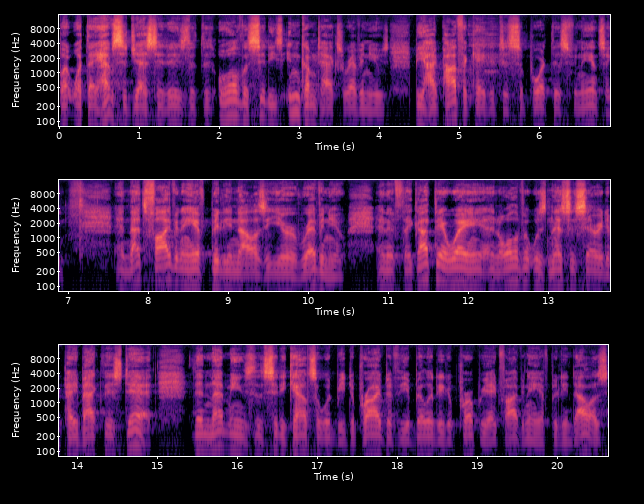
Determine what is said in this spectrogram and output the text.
But what they have suggested is that the, all the city's income tax revenues be hypothecated to support this financing. And that's five and a half billion dollars a year of revenue. And if they got their way and all of it was necessary to pay back this debt, then that means the city council would be deprived of the ability to appropriate five and a half billion dollars,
